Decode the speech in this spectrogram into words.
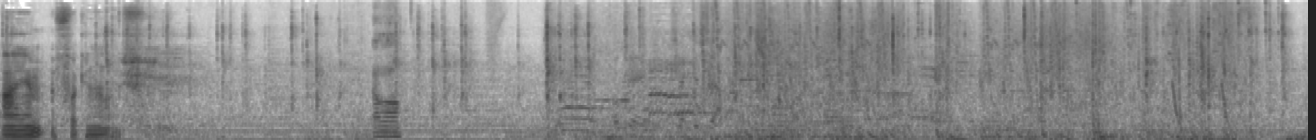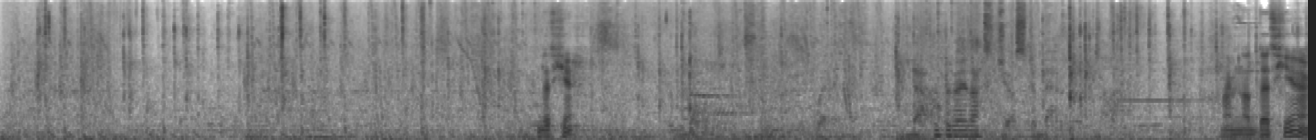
I am fucking alive. Come on. Okay, check this out. That here. Operator. just a matter of time. I'm not dead here.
